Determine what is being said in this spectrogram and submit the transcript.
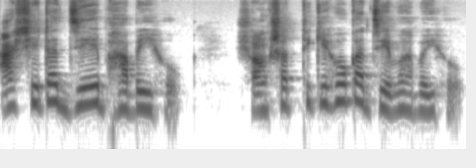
আর সেটা যেভাবেই হোক, সংসার থেকে হোক আর যেভাবেই হোক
